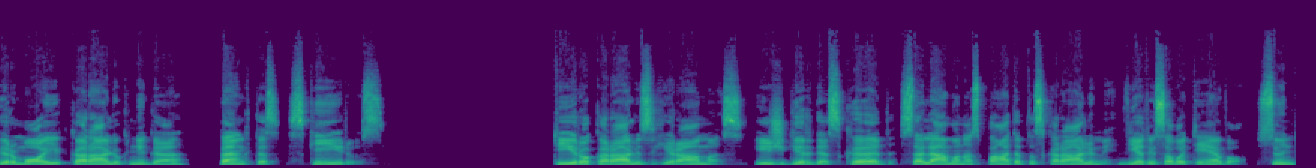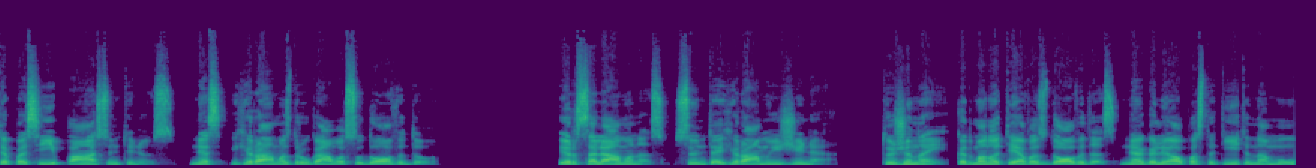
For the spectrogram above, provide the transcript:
Pirmoji karalių knyga, penktas skyrius. Tyro karalius Hiramas, išgirdęs, kad Saliamonas pateptas karaliumi vietoj savo tėvo, siuntė pas jį pasiuntinius, nes Hiramas draugavo su Dovidu. Ir Saliamonas siuntė Hiramui žinę. Tu žinai, kad mano tėvas Dovidas negalėjo pastatyti namų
